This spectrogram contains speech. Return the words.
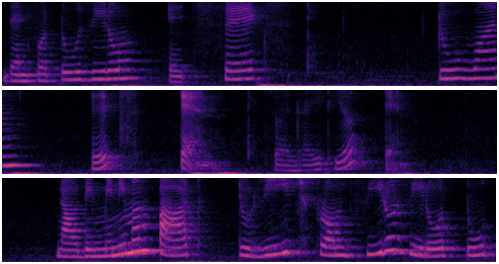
Then for 20 it's 6. 21 it's 10. So I'll write here 10. Now the minimum path to reach from 00 to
